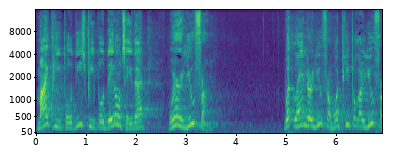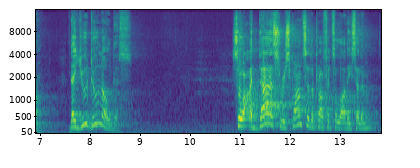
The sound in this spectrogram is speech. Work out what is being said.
my people, these people, they don't say that, where are you from? What land are you from? What people are you from? That you do know this. So Addas responds to the Prophet ﷺ,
